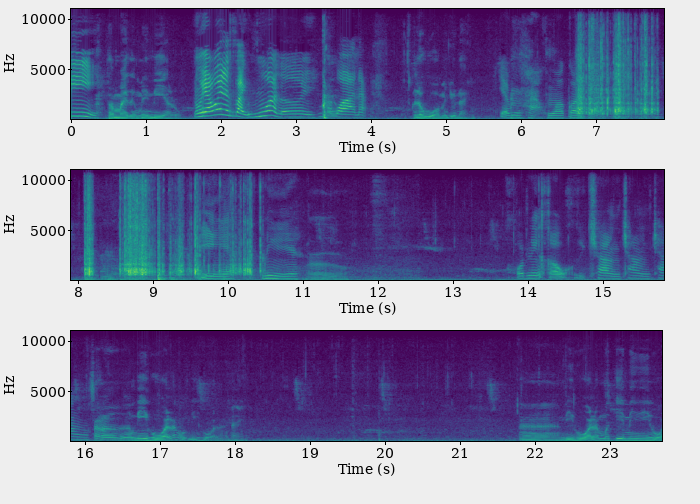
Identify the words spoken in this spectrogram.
มีทำไมถึงไม่มีอะลูก หนูยังไม่ได้ใส่หัวเลยเมื่อวานอะแล้วหัวมันอยู่ไหนเดี๋ยวหนูหาหัวก่อนนี่ไงนี่ไงเออคนนี้เขาคือช่างช่างช่างเอช่างอมีหัวแล้วมีหัวแล้วไหน ออมีหัวแล้วเมื่อกี้ไม่มีหัว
